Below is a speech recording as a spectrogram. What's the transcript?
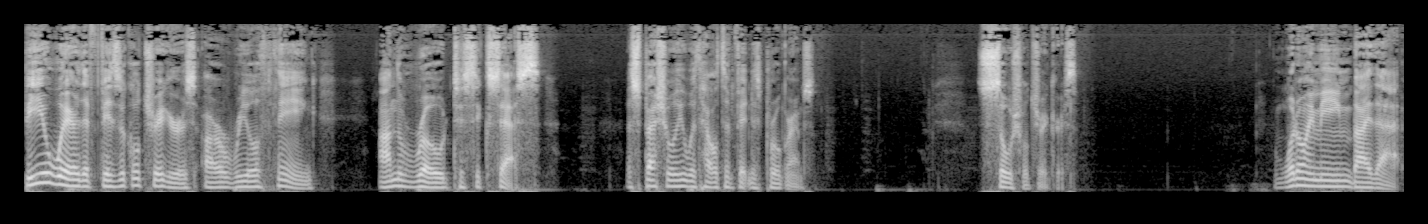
be aware that physical triggers are a real thing on the road to success, especially with health and fitness programs. Social triggers. What do I mean by that?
